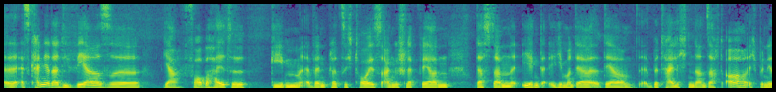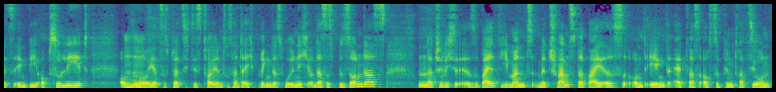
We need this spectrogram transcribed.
Äh, Es kann ja da diverse ja, Vorbehalte geben, wenn plötzlich Toys angeschleppt werden, dass dann irgendjemand der, der Beteiligten dann sagt, oh, ich bin jetzt irgendwie obsolet und so, jetzt ist plötzlich das Toy interessanter, ich bringe das wohl nicht. Und das ist besonders natürlich, sobald jemand mit Schwanz dabei ist und irgendetwas aus der Penetration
